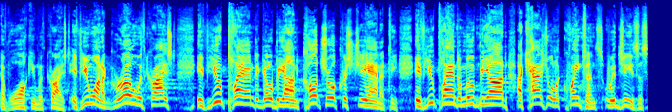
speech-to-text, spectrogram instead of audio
of walking with Christ. If you want to grow with Christ, if you plan to go beyond cultural Christianity, if you plan to move beyond a casual acquaintance with Jesus,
